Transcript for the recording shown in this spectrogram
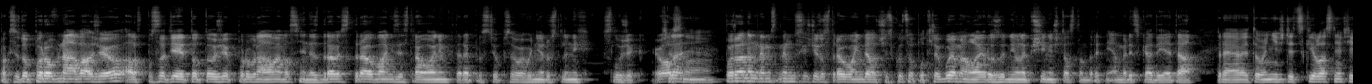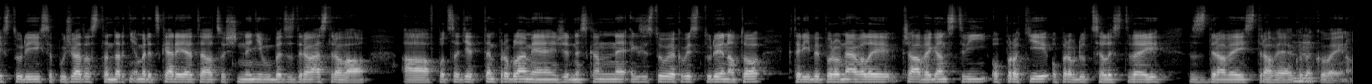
pak se to porovnává, že jo, ale v podstatě je to to, že porovnáváme vlastně nezdravé stravování se stravováním, které prostě obsahuje hodně rostlinných složek. Jo, Přesně. ale pořád nám nemus, nemusí ještě to stravování dát všechno, co potřebujeme, ale je rozhodně lepší než ta standardní americká dieta. Právě to oni vždycky vlastně v těch studiích se používá ta standardní americká dieta, což není vůbec zdravá strava. A v podstatě ten problém je, že dneska neexistují jakoby studie na to, které by porovnávaly třeba veganství oproti opravdu celistvej, zdravej stravě jako hmm. takovej, no.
